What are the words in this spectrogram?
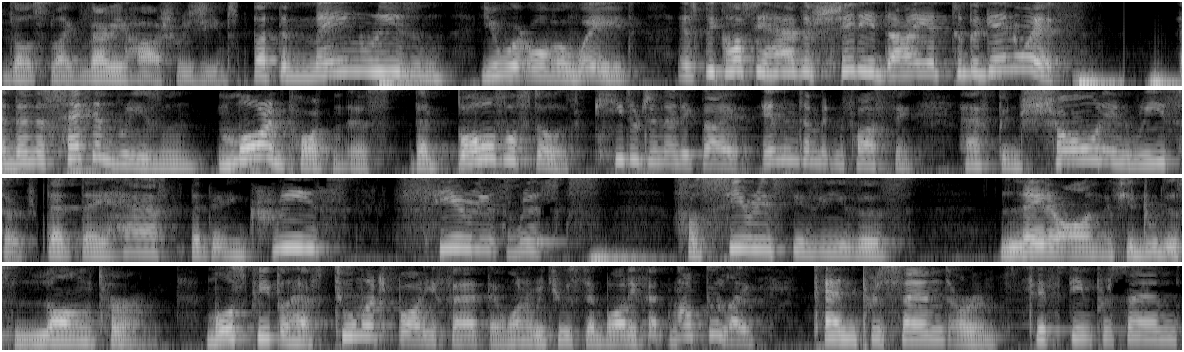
those like very harsh regimes. But the main reason you were overweight is because you had a shitty diet to begin with. And then the second reason, more important, is that both of those, ketogenic diet and intermittent fasting, have been shown in research that they have that they increase serious risks for serious diseases later on if you do this long term. Most people have too much body fat. They want to reduce their body fat not to like 10% or 15%.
